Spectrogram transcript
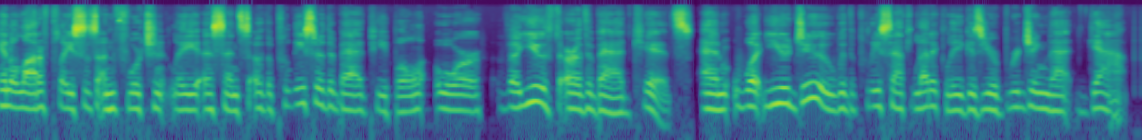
in a lot of places, unfortunately, a sense of the police are the bad people or the youth are the bad kids. And what you do with the Police Athletic League is you're bridging that gap.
